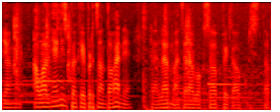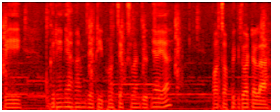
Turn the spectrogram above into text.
yang awalnya ini sebagai percontohan ya dalam acara workshop PKO Kris. Tapi mungkin ini akan menjadi project selanjutnya ya. Podcast itu adalah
